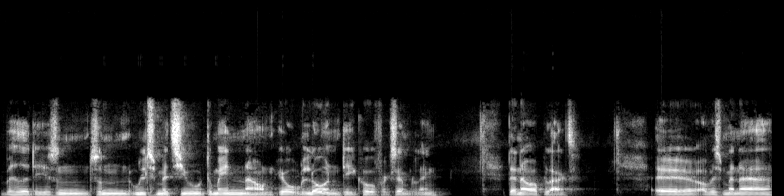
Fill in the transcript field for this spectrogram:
hvad hedder det, sådan, sådan ultimative domænenavn. Jo, lån.dk for eksempel, ikke? Den er oplagt. Øh, og hvis man er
